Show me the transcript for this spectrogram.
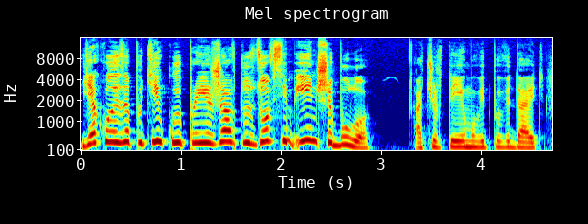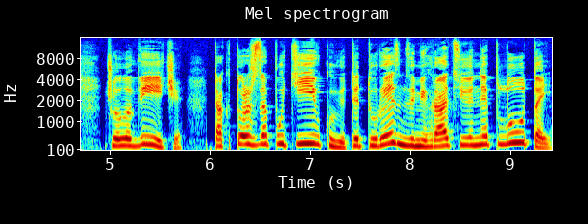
Я коли за путівкою приїжджав, тут зовсім інше було. А чорти йому відповідають: Чоловіче, так то ж за путівкою, ти туризм з еміграцією не плутай.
